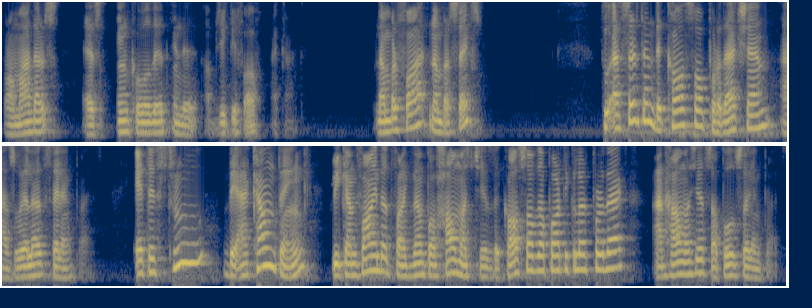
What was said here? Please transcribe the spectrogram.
from others is included in the objective of accounting. Number five, number six, to ascertain the cost of production as well as selling price. It is through the accounting we can find out, for example, how much is the cost of the particular product and how much is supposed selling price.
